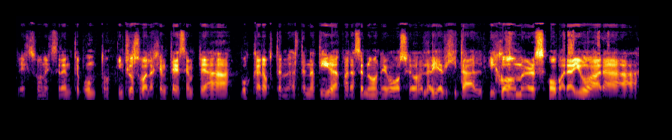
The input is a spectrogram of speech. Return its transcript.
es un excelente punto. Incluso para la gente desempleada, buscar alternativas para hacer nuevos negocios en la vía digital, e-commerce, o para ayudar a,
